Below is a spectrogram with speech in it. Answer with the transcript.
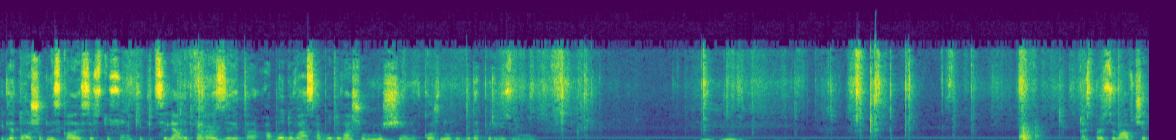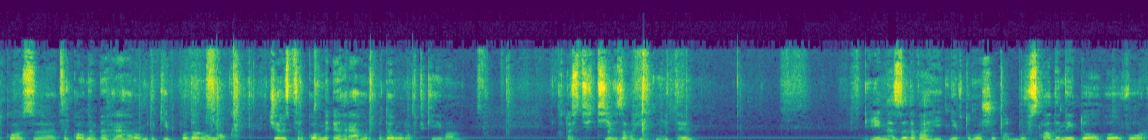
І для того, щоб не склалися стосунки, підселяли паразита або до вас, або до вашого мужчини. В кожного буде по-різному. Угу. Хтось працював чітко з церковним егрегором, такий подарунок через церковний егрегор, подарунок такий вам. Хтось хотів завагітніти і не завагітнів, тому що тут був складений договор,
